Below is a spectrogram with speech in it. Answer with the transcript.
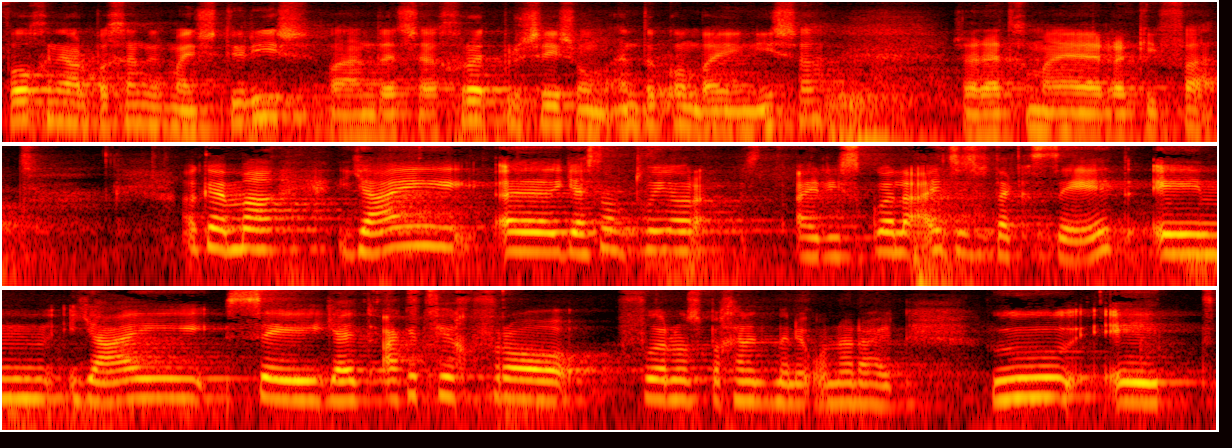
volgende jaar begin met my studies want dit is 'n groot proses om in te kom by Unisa. So dit gaan my 'n rukkie vat. OK, maar jy uh jy's nog 2 jaar uit die skole uit soos wat ek gesê het en jy sê jy het, ek het vir jou gevra voor ons begin het met die onderhoud, hoe het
